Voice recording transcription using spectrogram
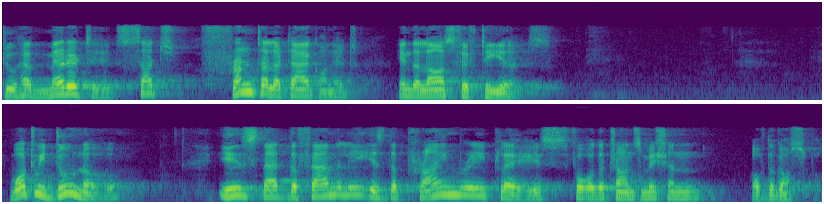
to have merited such frontal attack on it in the last 50 years. What we do know is that the family is the primary place for the transmission of the gospel.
